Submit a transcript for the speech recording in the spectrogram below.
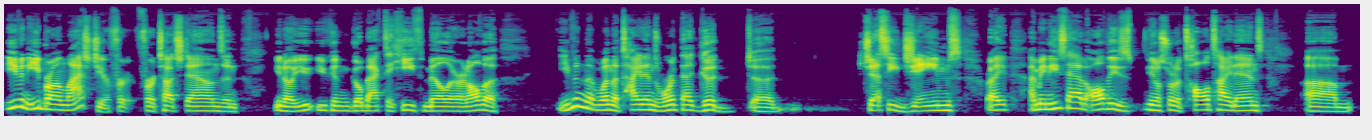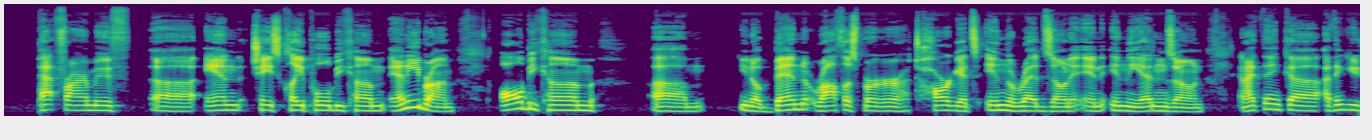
even Ebron last year for for touchdowns, and you know you you can go back to Heath Miller and all the even the, when the tight ends weren't that good. Uh, Jesse James, right? I mean, he's had all these you know sort of tall tight ends. Um, Pat Freiermuth uh, and Chase Claypool become and Ebron all become um, you know Ben Roethlisberger targets in the red zone and in the end zone, and I think uh, I think you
